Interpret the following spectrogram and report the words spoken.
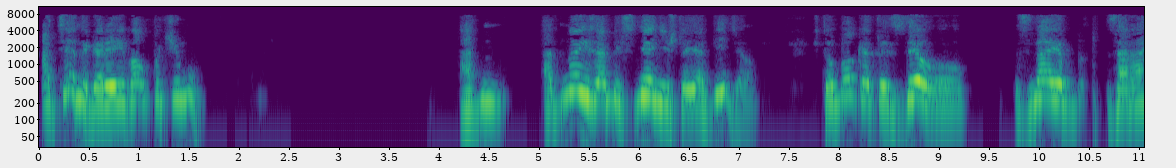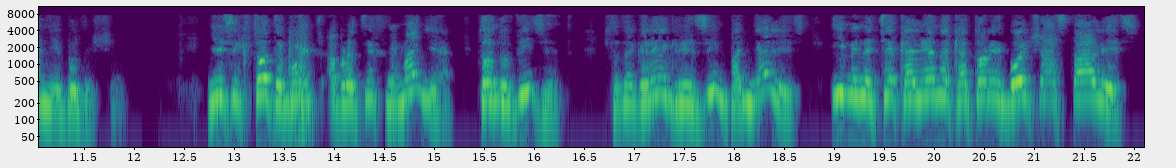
а те на горе Ивал? Почему? Одно из объяснений, что я видел, что Бог это сделал, зная заранее будущее. Если кто-то будет обратить внимание, то он увидит, что на горе Грязим поднялись именно те колена, которые больше остались.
